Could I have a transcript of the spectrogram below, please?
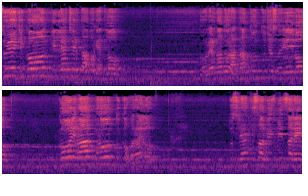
चुये जिकोन किल्ल्याचेर ताबो घेतलो? गोवेर्नादूर हातांतून तुजे सरी येयलो गोंय रात म्हणून तुका हरायलो दुसऱ्या दिसा वीज जाले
